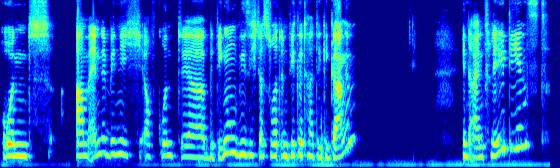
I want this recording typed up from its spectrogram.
Und am Ende bin ich aufgrund der Bedingungen, wie sich das dort entwickelt hatte, gegangen in einen Pflegedienst,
